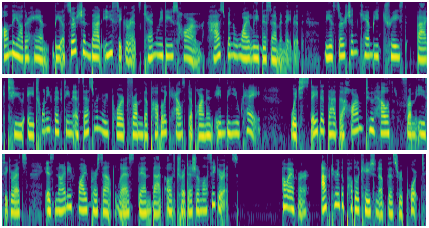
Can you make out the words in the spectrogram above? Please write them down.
On the other hand, the assertion that e cigarettes can reduce harm has been widely disseminated. The assertion can be traced back to a 2015 assessment report from the Public Health Department in the UK, which stated that the harm to health from e cigarettes is 95% less than that of traditional cigarettes. However, after the publication of this report,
